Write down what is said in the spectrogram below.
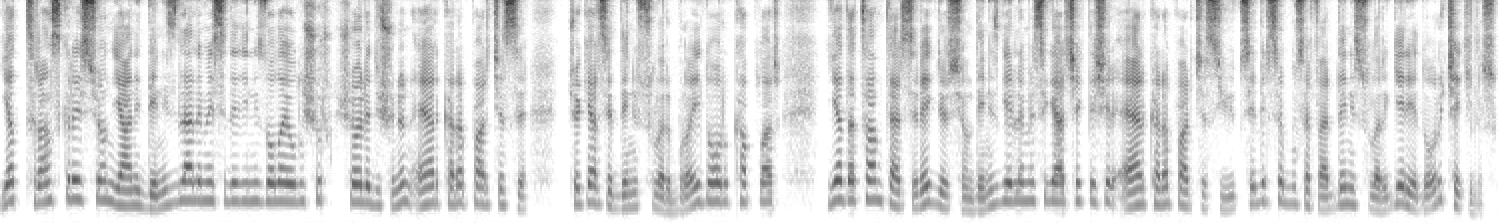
Ya transgresyon yani deniz ilerlemesi dediğiniz olay oluşur. Şöyle düşünün eğer kara parçası çökerse deniz suları burayı doğru kaplar. Ya da tam tersi regresyon deniz gerilemesi gerçekleşir. Eğer kara parçası yükselirse bu sefer deniz suları geriye doğru çekilir.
